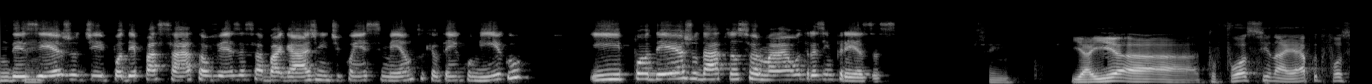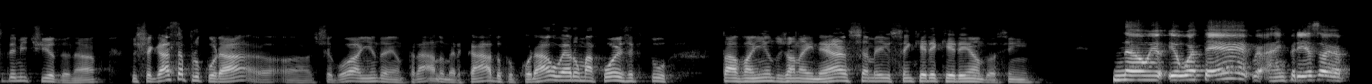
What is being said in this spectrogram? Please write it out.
um desejo Sim. de poder passar talvez essa bagagem de conhecimento que eu tenho comigo e poder ajudar a transformar outras empresas. Sim. E aí, uh, tu fosse, na época, tu fosse demitida, né? Tu chegasse a procurar, uh, chegou ainda a entrar no mercado, procurar, ou era uma coisa que tu estava indo já na inércia, meio sem querer querendo, assim? Não, eu, eu, até, a empresa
